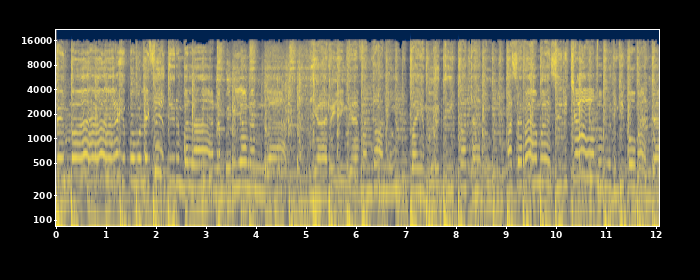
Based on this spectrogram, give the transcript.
தெம்பா எப்போ லைஃப் திரும்பலாம் நம்புறியா நண்பா? யாரு இங்க வந்தாலும் பயமுறுத்தி பார்த்தாலும் அசராம சிரிச்சாம ஒதுங்கி போவாண்டா?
